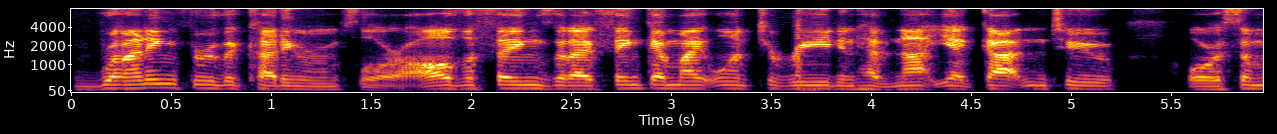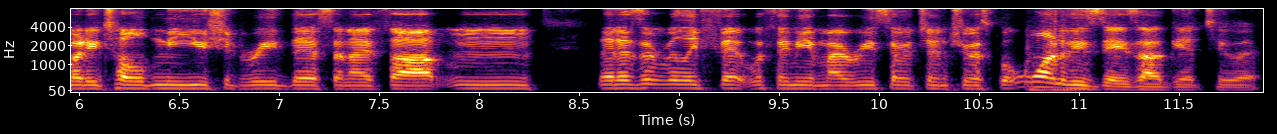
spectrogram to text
running through the cutting room floor. All the things that I think I might want to read and have not yet gotten to, or somebody told me you should read this, and I thought, mm, that doesn't really fit with any of my research interests, but one of these days I'll get to it.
